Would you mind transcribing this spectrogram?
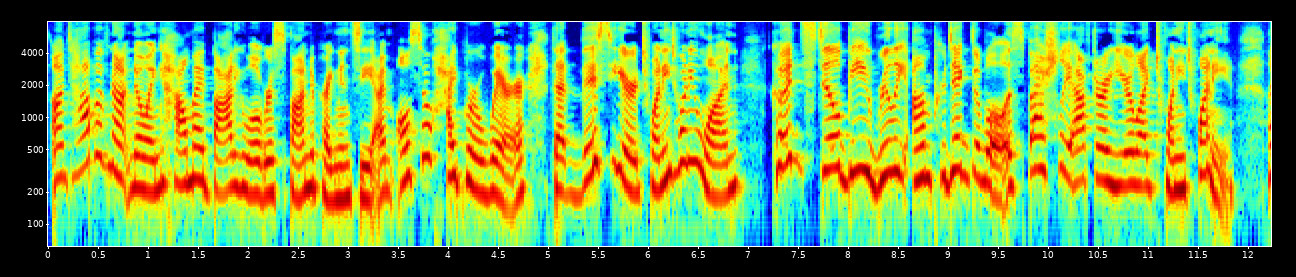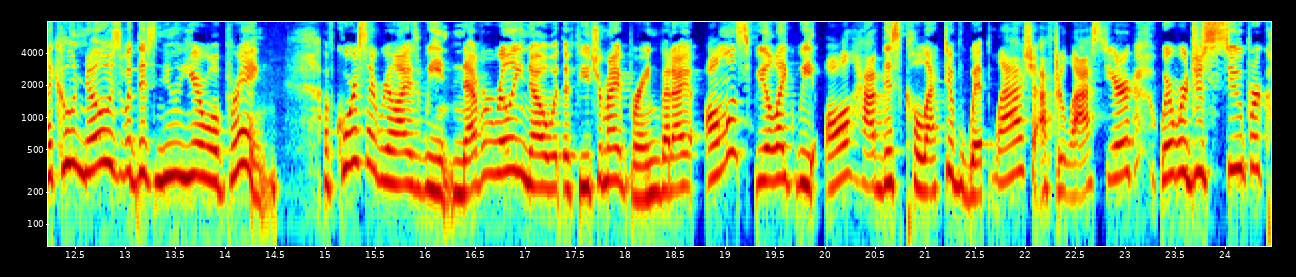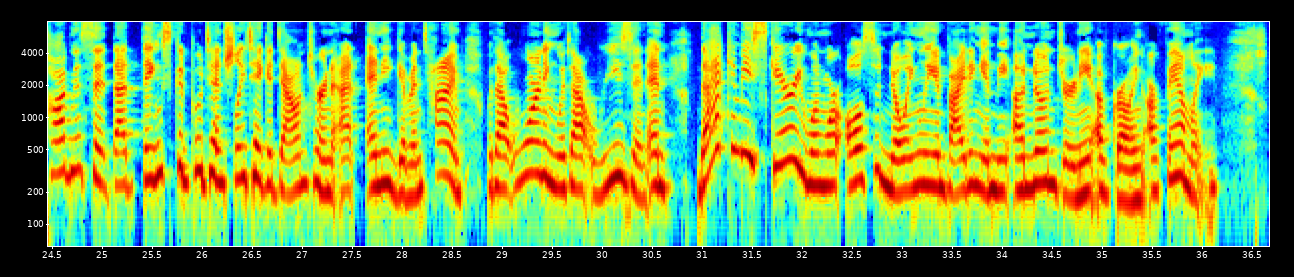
On top of not knowing how my body will respond to pregnancy, I'm also hyper aware that this year, 2021, could still be really unpredictable, especially after a year like 2020. Like, who knows what this new year will bring? Of course, I realize we never really know what the future might bring, but I almost feel like we all have this collective whiplash after last year where we're just super cognizant that things could potentially take a downturn at any given time without warning, without reason. And that can be scary when we're also knowingly inviting in the unknown journey of growing our family.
